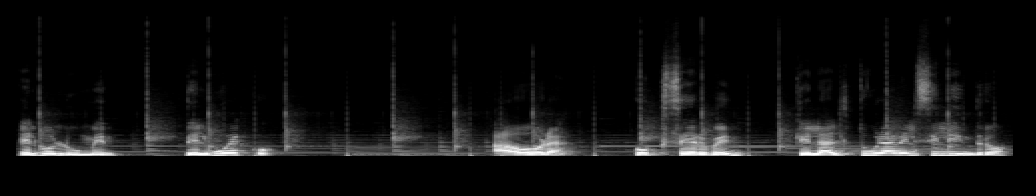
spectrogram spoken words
el volumen del hueco. Ahora, observen que la altura del cilindro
